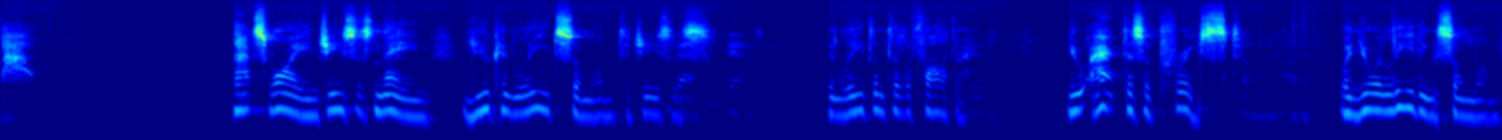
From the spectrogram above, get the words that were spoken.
Wow. That's why, in Jesus' name, you can lead someone to Jesus. You can lead them to the Father. You act as a priest Hallelujah. when you're leading someone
